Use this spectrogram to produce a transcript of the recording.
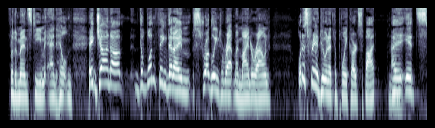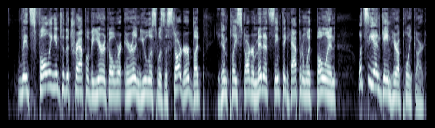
for the men's team and Hilton. Hey, John, uh, the one thing that I'm struggling to wrap my mind around: what is Fran doing at the point guard spot? I, it's it's falling into the trap of a year ago where Ahron Ulis was a starter, but he didn't play starter minutes. Same thing happened with Bowen. What's the end game here at point guard?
